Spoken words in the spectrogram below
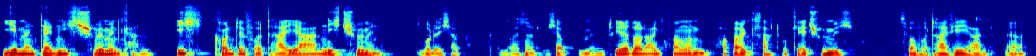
jemand, der nicht schwimmen kann. Ich konnte vor drei Jahren nicht schwimmen. Oder ich habe, weiß nicht, ich habe mit dem Triathlon angefangen und habe halt gesagt, okay, jetzt schwimme ich. Das war vor drei, vier Jahren. Ja?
